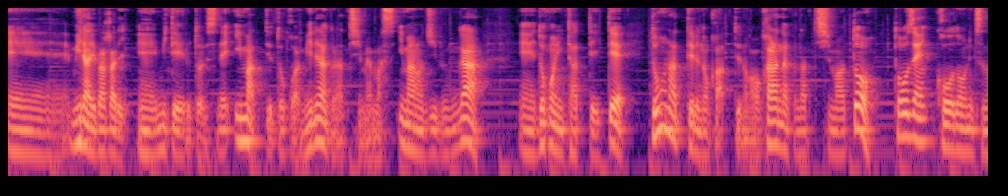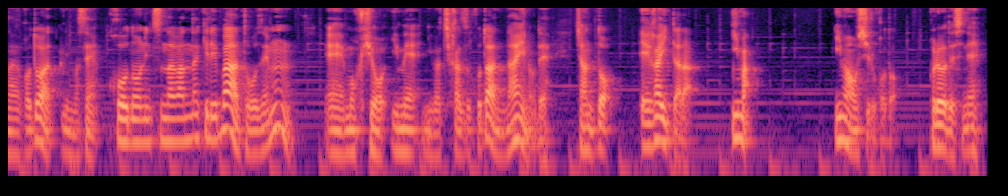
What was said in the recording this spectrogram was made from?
えー、未来ばかり、えー、見ているとですね、今っていうところは見れなくなってしまいます。今の自分が、えー、どこに立っていて、どうなってるのかっていうのが分からなくなってしまうと、当然行動につながることはありません。行動につながらなければ、当然、え目標、夢には近づくことはないので、ちゃんと描いたら、今、今を知ること。これをですね、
